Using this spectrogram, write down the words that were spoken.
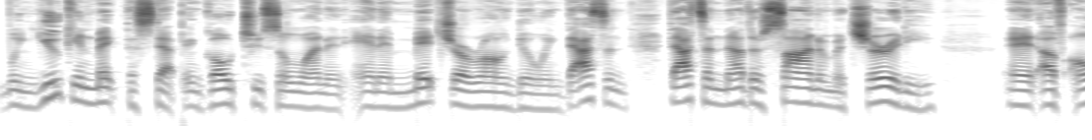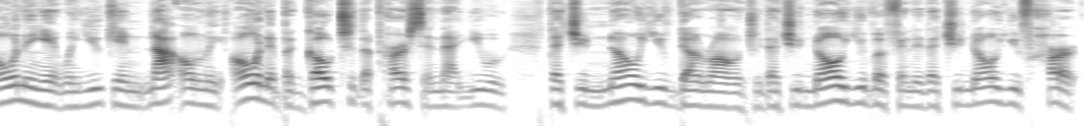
when you can make the step and go to someone and, and admit your wrongdoing. That's an that's another sign of maturity and of owning it when you can not only own it but go to the person that you that you know you've done wrong to that you know you've offended that you know you've hurt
